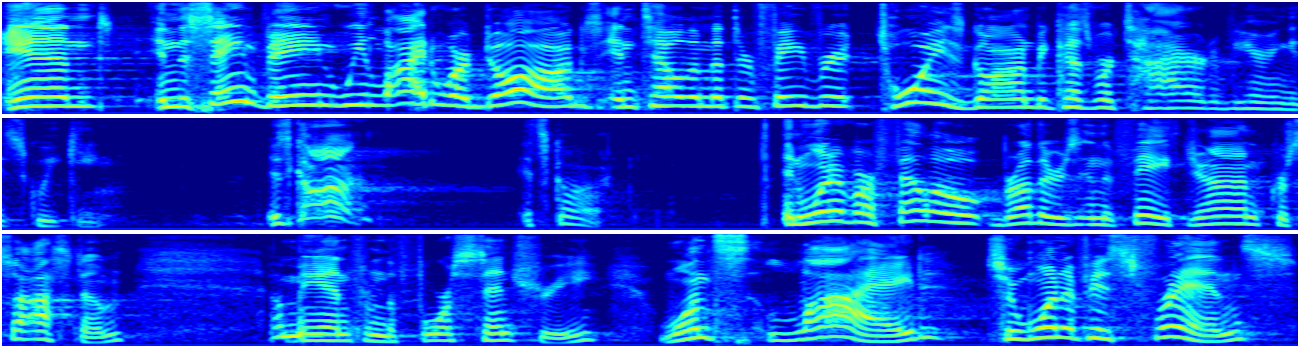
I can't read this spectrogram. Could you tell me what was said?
and in the same vein, we lie to our dogs and tell them that their favorite toy is gone because we're tired of hearing it squeaking. It's gone. It's gone. And one of our fellow brothers in the faith, John Chrysostom, a man from the fourth century, once lied to one of his friends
